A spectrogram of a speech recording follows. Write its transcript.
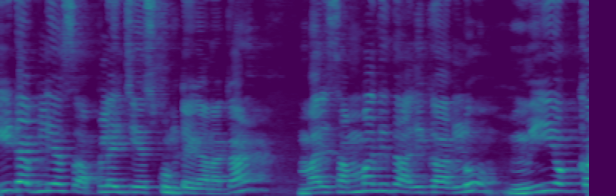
ఈడబ్ల్యూఎస్ అప్లై చేసుకుంటే గనక మరి సంబంధిత అధికారులు మీ యొక్క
